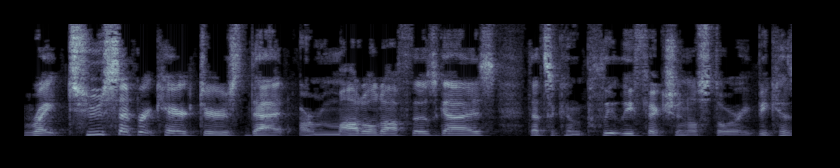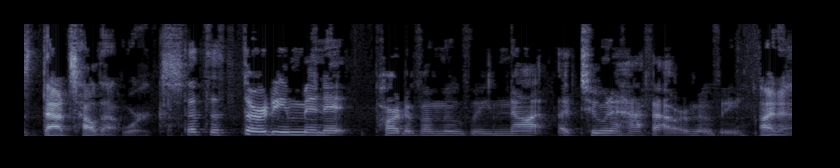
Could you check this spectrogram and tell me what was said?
write two separate characters that are modeled off those guys that's a completely fictional story because that's how that works that's a thirty minute part of a movie, not a two and a half hour movie. i know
